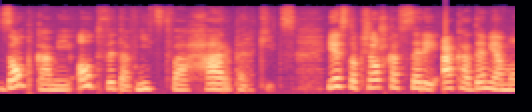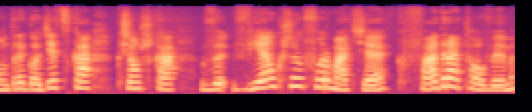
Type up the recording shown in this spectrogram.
ząbkami od wydawnictwa Harper Kids. Jest to książka z serii Akademia Mądrego Dziecka, książka w większym formacie, kwadratowym,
